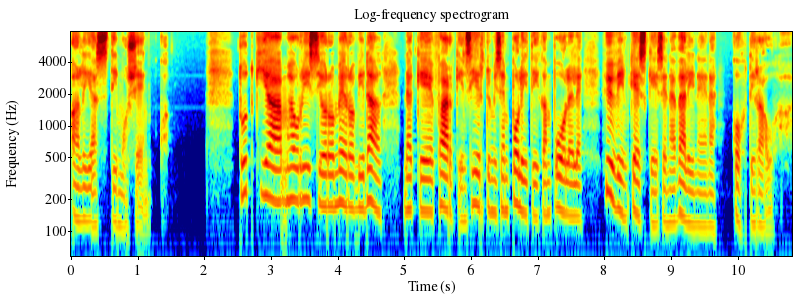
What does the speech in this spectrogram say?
alias Timoshenko. Tutkija Mauricio Romero Vidal näkee Farkin siirtymisen politiikan puolelle hyvin keskeisenä välineenä kohti rauhaa.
